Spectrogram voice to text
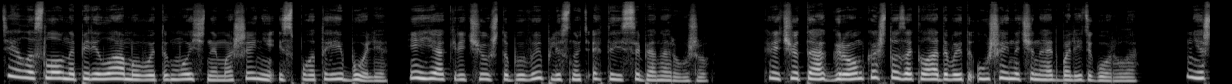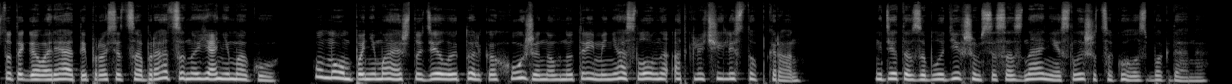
Тело словно переламывает в мощной машине из пота и боли, и я кричу, чтобы выплеснуть это из себя наружу. Кричу так громко, что закладывает уши и начинает болеть горло. Мне что-то говорят и просят собраться, но я не могу. Умом понимая, что делаю только хуже, но внутри меня словно отключили стоп-кран. Где-то в заблудившемся сознании слышится голос Богдана.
